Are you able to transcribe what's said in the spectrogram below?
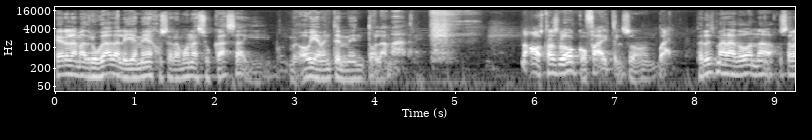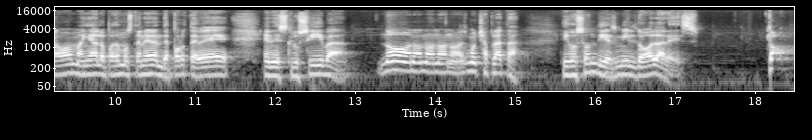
Era la madrugada, le llamé a José Ramón a su casa y obviamente me mentó la madre. No, estás loco, Faitelson. Bueno, pero es Maradona. José Ramón mañana lo podemos tener en Deporte B, en exclusiva. No, no, no, no, no, es mucha plata. Digo, son 10 mil dólares. No,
